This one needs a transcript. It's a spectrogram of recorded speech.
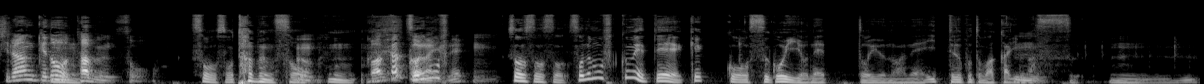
知らんけど、うん多分そそうそう、多分そう。うんうん。う。若くはないよね。うん。そうそうそう。それも含めて結構すごいよね、というのはね、言ってることわかります。うん。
